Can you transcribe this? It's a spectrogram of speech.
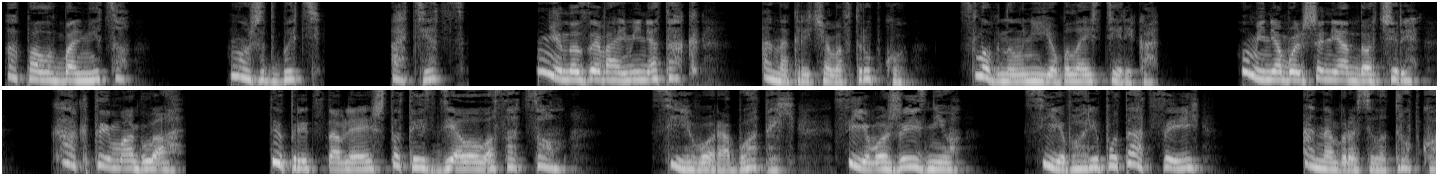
Попал в больницу? Может быть, отец?» «Не называй меня так!» Она кричала в трубку, словно у нее была истерика. «У меня больше нет дочери. Как ты могла? Ты представляешь, что ты сделала с отцом? С его работой, с его жизнью, с его репутацией!» Она бросила трубку,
